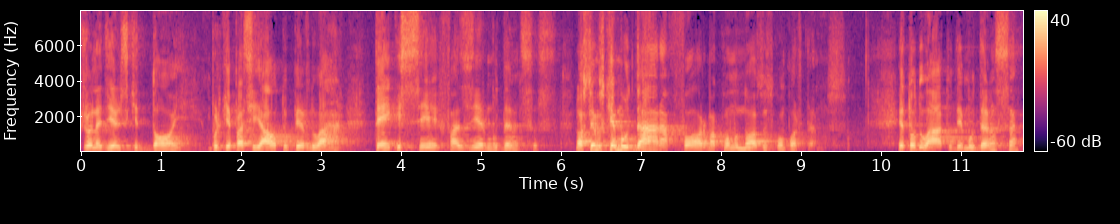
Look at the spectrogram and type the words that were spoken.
Joana diz que dói, porque para se auto-perdoar tem que ser fazer mudanças. Nós temos que mudar a forma como nós nos comportamos. E todo ato de mudança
